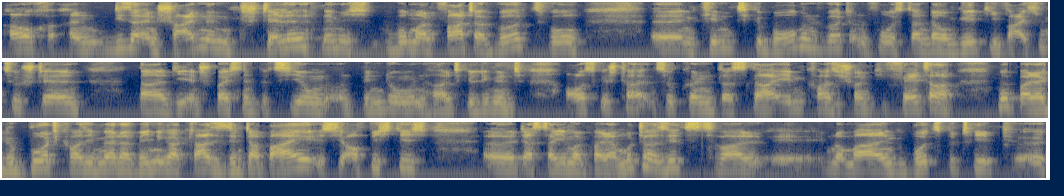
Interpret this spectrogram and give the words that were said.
auch an dieser entscheidenden Stelle, nämlich wo man Vater wird, wo äh, ein Kind geboren wird und wo es dann darum geht, die Weichen zu stellen, da die entsprechenden Beziehungen und Bindungen halt gelingend ausgestalten zu können, dass da eben quasi schon die Väter ne, bei der Geburt quasi mehr oder weniger klar, sie sind dabei, ist ja auch wichtig, äh, dass da jemand bei der Mutter sitzt, weil äh, im normalen Geburtsbetrieb äh,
